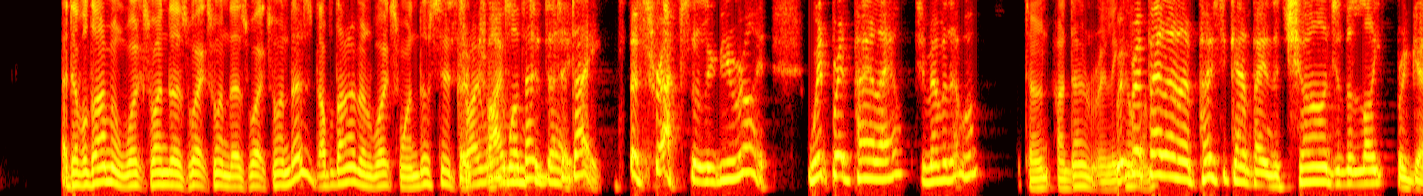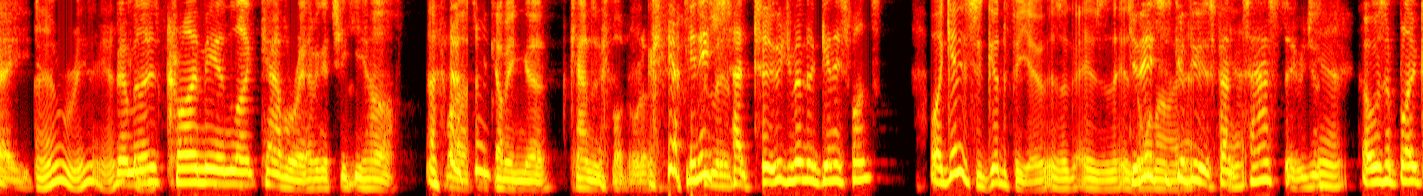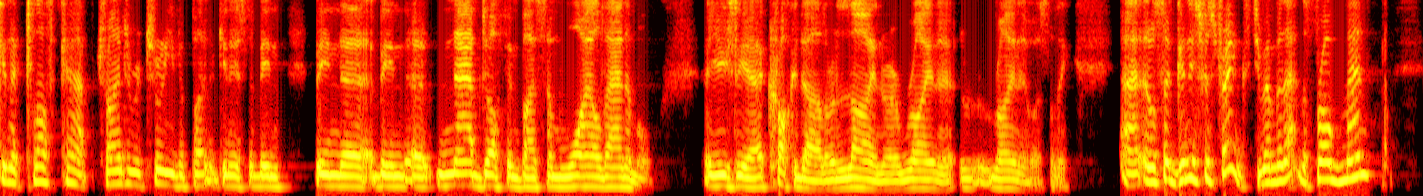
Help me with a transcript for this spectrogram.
A double diamond works wonders, works wonders, works wonders. Double diamond works wonders. So, So try, try one, one today. today. That's absolutely right. Whitbread Pale Ale. Do you remember that one? Don't I don't really. Whitbread. Pale Ale had a poster campaign, The Charge of the Light Brigade. Oh, really? Remember Okay. those Crimean light cavalry having a cheeky half prior to becoming uh, cannon fodder? Guinness had two. Do you remember the Guinness ones? Well, Guinness is good for you. Is is, is Guinness is good for you. It's fantastic. Which is, Yeah. I was a bloke in a cloth cap trying to retrieve a pint of Guinness that had been been uh, been uh, nabbed off him by some wild animal, Uh, usually a crocodile or a lion or a rhino, rhino or something. Uh, and also Guinness for strength. Do you remember that? The frog man,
